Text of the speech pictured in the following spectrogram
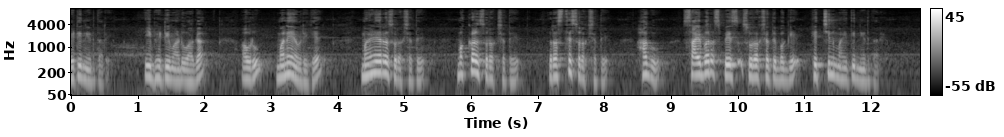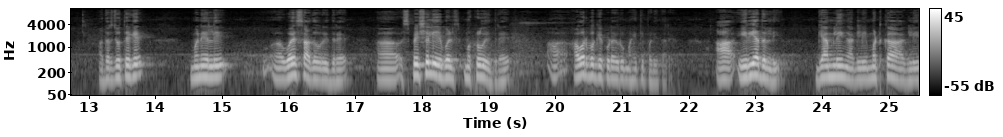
ಭೇಟಿ ನೀಡ್ತಾರೆ. ಈ ಭೇಟಿ ಮಾಡುವಾಗ ಅವರು ಮನೆಯವರಿಗೆ ಮಹಿಳೆಯರ ಸುರಕ್ಷತೆ, ಮಕ್ಕಳ ಸುರಕ್ಷತೆ, ರಸ್ತೆ ಸುರಕ್ಷತೆ ಹಾಗೂ ಸೈಬರ್ ಸ್ಪೇಸ್ ಸುರಕ್ಷತೆ ಬಗ್ಗೆ ಹೆಚ್ಚಿನ ಮಾಹಿತಿ ನೀಡ್ತಾರೆ ಅದರ ಜೊತೆಗೆ ಮನೆಯಲ್ಲಿ ವಯಸ್ಸಾದವರು ಇದ್ದರೆ ಸ್ಪೆಷಲಿ ಏಬಲ್ಡ್ ಮಕ್ಕಳು ಇದ್ದರೆ ಅವರ ಬಗ್ಗೆ ಕೂಡ ಇವರು ಮಾಹಿತಿ ಪಡೀತಾರೆ. ಆ ಏರಿಯಾದಲ್ಲಿ ಗ್ಯಾಮ್ಲಿಂಗ್ ಆಗಲಿ, ಮಟ್ಕಾ ಆಗಲಿ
